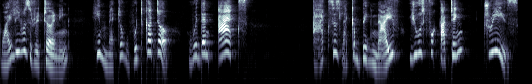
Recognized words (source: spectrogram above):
While he was returning, he met a woodcutter with an axe. Axe is like a big knife used for cutting trees.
